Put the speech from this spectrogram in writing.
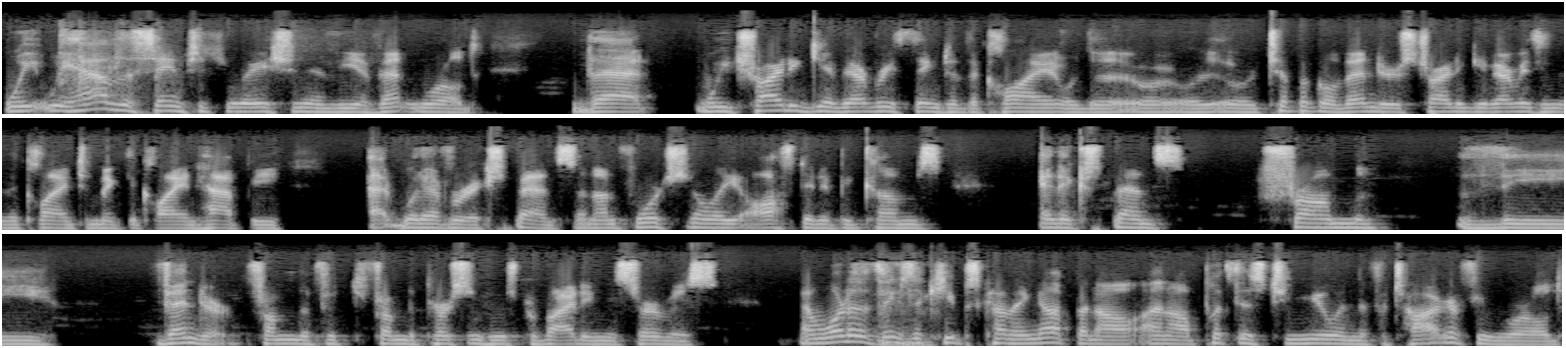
we, we have the same situation in the event world that we try to give everything to the client or the or, or, or typical vendors try to give everything to the client to make the client happy at whatever expense. And unfortunately, often it becomes an expense from the vendor, from the from the person who's providing the service. And one of the things mm-hmm. that keeps coming up, and I'll and I'll put this to you in the photography world,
